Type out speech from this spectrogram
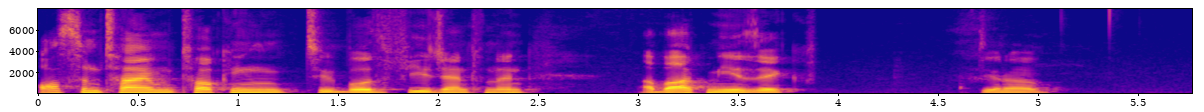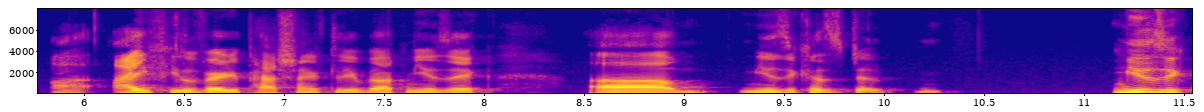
awesome time talking to both of you gentlemen about music. You know, I feel very passionately about music. Um, music has music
